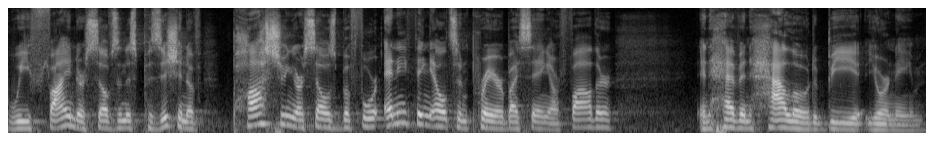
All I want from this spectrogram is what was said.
we find ourselves in this position of posturing ourselves before anything else in prayer by saying, Our Father in heaven, hallowed be your name.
